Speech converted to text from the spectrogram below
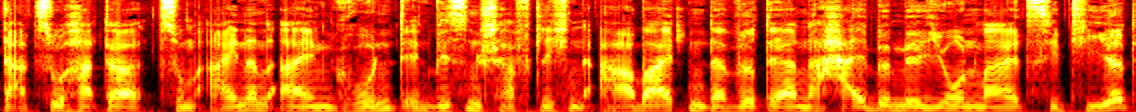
Dazu hat er zum einen einen Grund in wissenschaftlichen Arbeiten, da wird er eine halbe Million Mal zitiert.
